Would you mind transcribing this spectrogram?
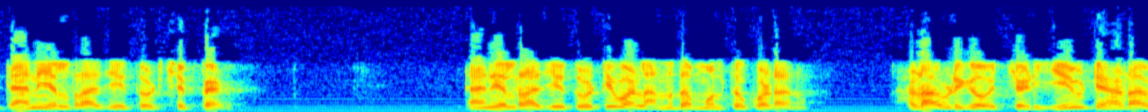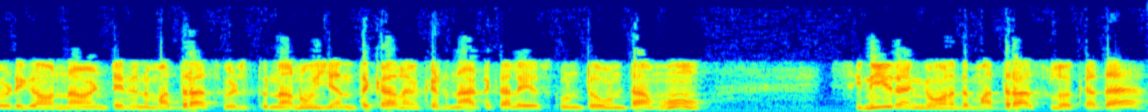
డానియల్ రాజయ్య తోటి చెప్పాడు. డానియల్ రాజయ్య తోటి వాళ్ళ అన్నదమ్ములతో కూడాను. హడావిడిగా వచ్చాడు. ఏమిటి హడావిడిగా ఉన్నామంటే నేను మద్రాసు వెళ్తున్నాను. ఎంతకాలం ఇక్కడ నాటకాలు వేసుకుంటూ ఉంటాము? సినీ రంగం అన్నది మద్రాసులో కదా.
